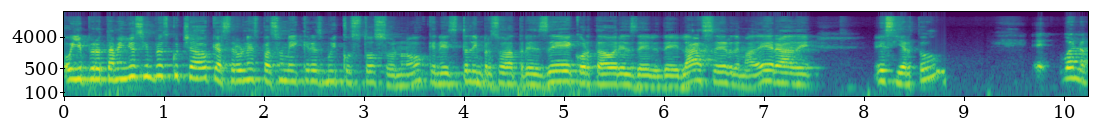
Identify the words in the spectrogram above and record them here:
oye, pero también yo siempre he escuchado que hacer un espacio maker es muy costoso, ¿no? Que necesita la impresora 3D, cortadores de, láser, de madera, de... ¿Es cierto? Eh, bueno,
